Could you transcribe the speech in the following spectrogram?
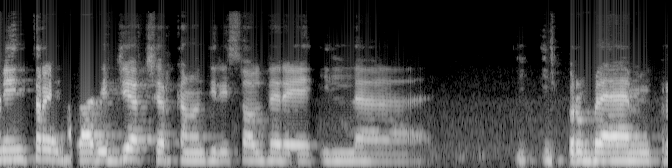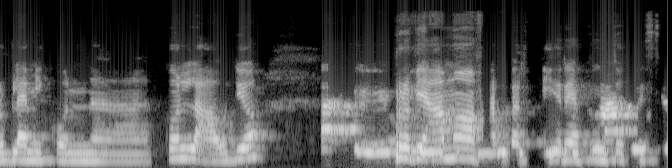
mentre la regia cercano di risolvere il, i, problemi, i problemi con, con l'audio. Proviamo a far partire appunto questo,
